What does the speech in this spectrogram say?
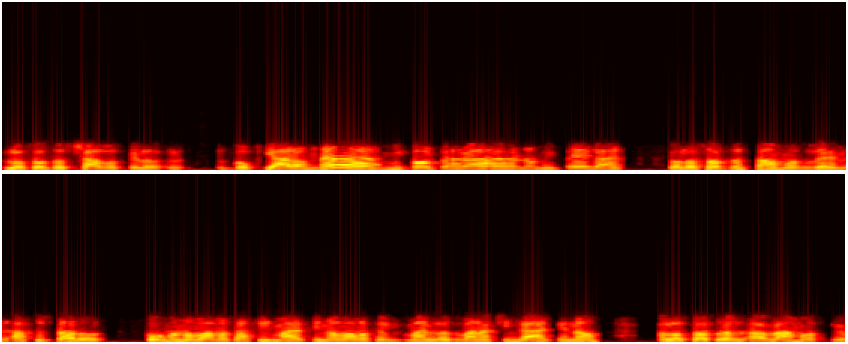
los otros chavos que lo golpearon. ¡Ah, me golpearon! ¡Ah, no me pegan! So, nosotros estamos bien asustados. ¿Cómo no vamos a firmar? Si no vamos a firmar, los van a chingar, que no. So, nosotros hablamos, que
